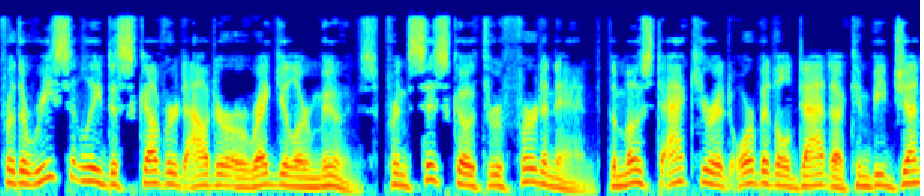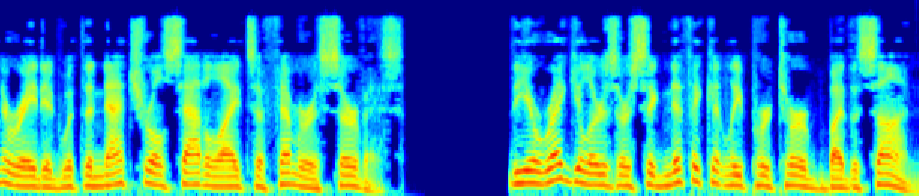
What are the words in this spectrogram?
For the recently discovered outer irregular moons Francisco through Ferdinand the most accurate orbital data can be generated with the Natural Satellites Ephemeris service. The irregulars are significantly perturbed by the Sun.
